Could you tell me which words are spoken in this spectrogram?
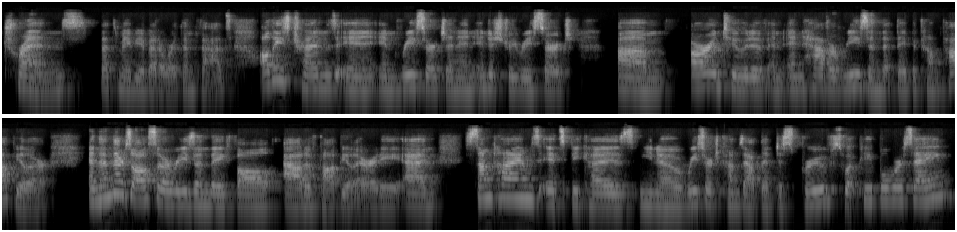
trends, that's maybe a better word than fads, all these trends in, in research and in industry research um, are intuitive and, and have a reason that they become popular. And then there's also a reason they fall out of popularity. And sometimes it's because, you know, research comes out that disproves what people were saying.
